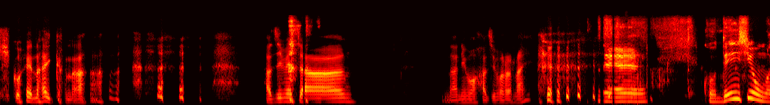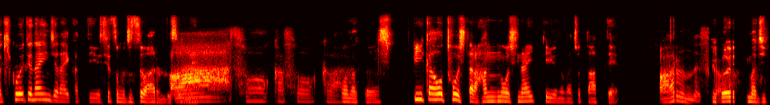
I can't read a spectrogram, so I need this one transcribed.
聞こえないかな。はじめちゃん。何も始まらない？えーこう電子音は聞こえてないんじゃないかっていう説も実はあるんですよね。ああ、そうか、そうかそう。なんですスピーカーを通したら反応しないっていうのがちょっとあって、あるんですか？いろいろ今実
